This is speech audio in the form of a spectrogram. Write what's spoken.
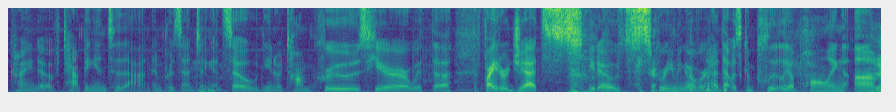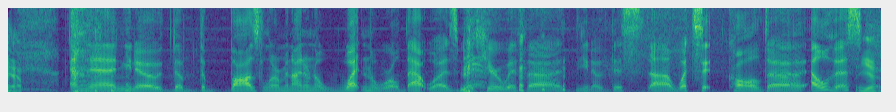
kind of tapping into that and presenting Mm. it. So, you know, Tom Cruise here with the, the fighter jets, you know, screaming overhead, that was completely appalling. Um, Yeah. And then you know the the Baz Luhrmann. I don't know what in the world that was, but here with uh, you know this uh, what's it called uh, Elvis. Yeah.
